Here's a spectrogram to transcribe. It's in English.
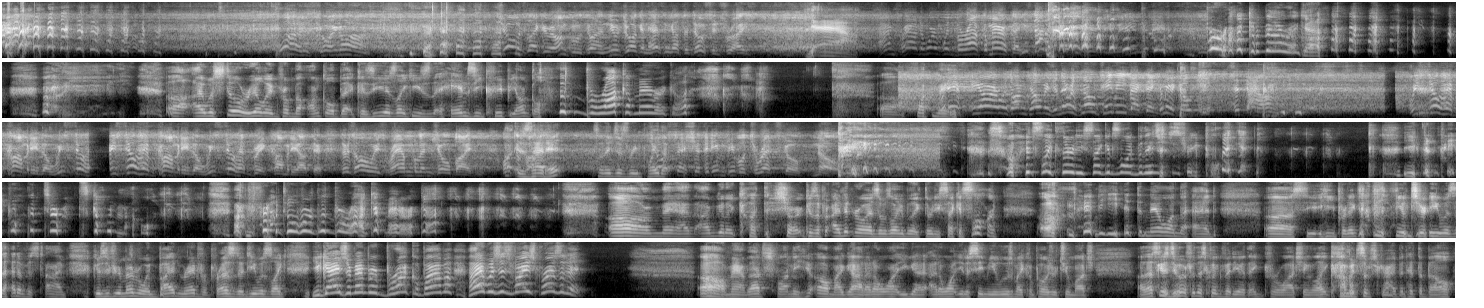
what is going on? Joe's like your uncle who's on a new drug and hasn't got the dosage right. Yeah. I'm proud to work with Barack America. He's not a Barack America. Uh, I was still reeling from the uncle bit because he is like he's the handsy, creepy uncle. Barack America. oh, fuck me. When FDR was on television, there was no TV back then. Come here, Joe. Sit down. we still have comedy, though. We still. We still have comedy, though. We still have great comedy out there. There's always rambling Joe Biden. Uh, is that it? So they just replay Joe that. says shit that even people with Tourette's go, no. so it's like 30 seconds long, but they just replay it. Even people with Tourette's go, no. I'm proud to work with Barack America. Oh man, I'm gonna cut this short because I didn't realize it was only gonna be like 30 seconds long. Oh man, he hit the nail on the head uh, see, he predicted the future. He was ahead of his time. Because if you remember when Biden ran for president, he was like, "You guys remember Barack Obama? I was his vice president." Oh man, that's funny. Oh my god, I don't want you guys. I don't want you to see me lose my composure too much. Uh, that's gonna do it for this quick video. Thank you for watching. Like, comment, subscribe, and hit the bell.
